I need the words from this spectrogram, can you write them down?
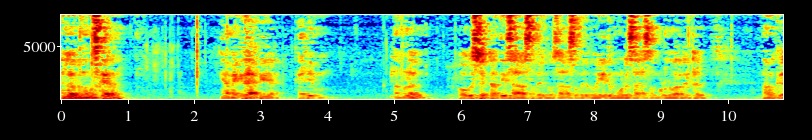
എല്ലാവർക്കും നമസ്കാരം. ഞാൻ ഭയങ്കര ഹാപ്പിയാണ് കാര്യം നമ്മൾ ഓഗസ്റ്റ് എട്ടാം തീയതി സാഹസം വരുന്നു സാഹസം വരുന്നു ഏത് മൂട് സാഹസം മൂഡ് എന്ന് പറഞ്ഞിട്ട് നമുക്ക്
